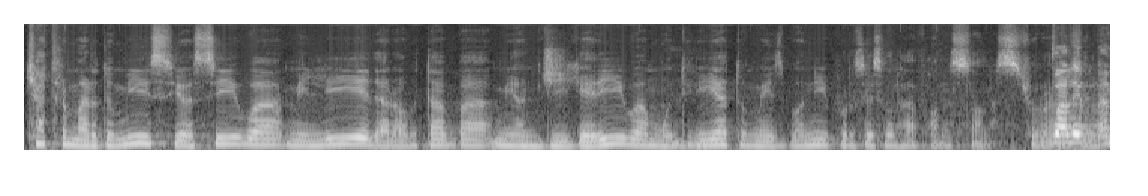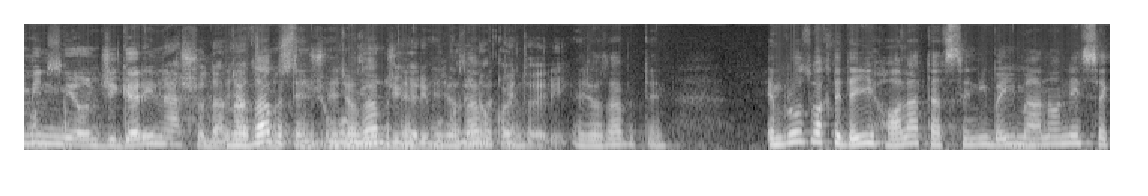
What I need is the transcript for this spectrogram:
چتر مردمی سیاسی و ملی در رابطه به میانجیگری و مدیریت و میزبانی پروسه صلح افغانستان است. ولی همین میانجیگری نشدن اجازه شما اجازه میانجیگری بکنین اجازه بدین. امروز وقتی در این حالت هستنی به این معنا نیست که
